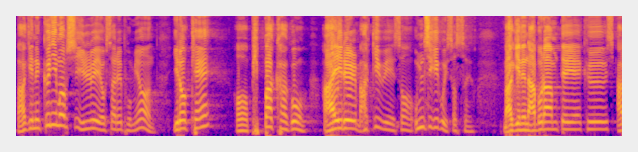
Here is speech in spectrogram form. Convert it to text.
마귀는 끊임없이 인류의 역사를 보면 이렇게 어, 핍박하고 아이를 막기 위해서 움직이고 있었어요. 마귀는 아브라함 때에 그 아,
